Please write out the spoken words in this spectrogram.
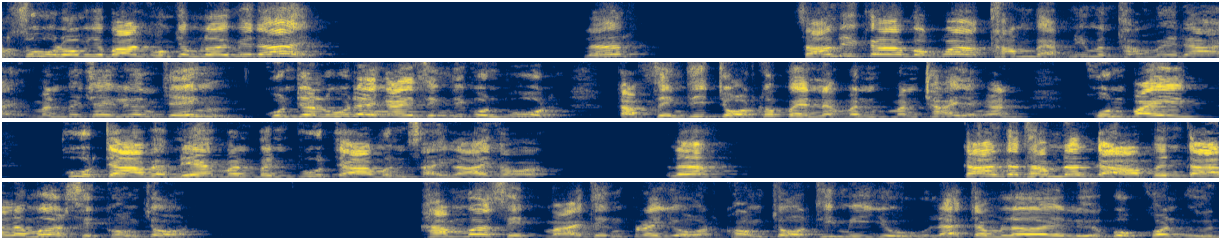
ทย์สู้โรงพยาบาลของจำเลยไม่ได้ นะสารดีกาบอกว่าทำแบบนี้มันทำไม่ได้ มันไม่ใช่เรื่องจริง คุณจะรู้ได้ไงสิ่งที่คุณพูด กับสิ่งที่โจทย์เขาเป็นเนี่ยมันมันใช่อย่างนั้น คุณไป พูดจาแบบเนี้ยมันเป็นพูดจาเหมือนใส่ร้ายเขาอะนะ การกระทำดังกล่าวเป็นการละเมิดสิทธิ์ของโจทย์คำว่าสิทธิ์หมายถึงประโยชน์ของโจทย์ที่มีอยู่ และจำเลยหรือบุคคลอื่น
